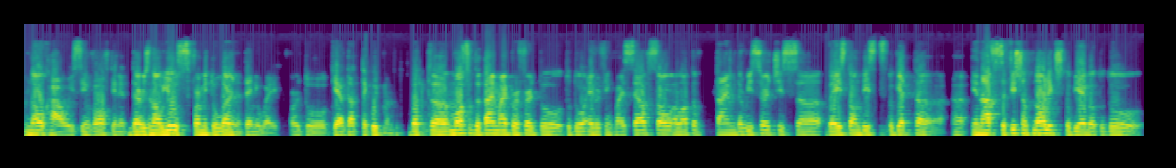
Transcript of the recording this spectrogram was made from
know-how is involved in it. There is no use for me to learn it anyway or to have that equipment but uh, most of the time i prefer to to do everything myself so a lot of time the research is uh, based on this to get uh, uh, enough sufficient knowledge to be able to do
